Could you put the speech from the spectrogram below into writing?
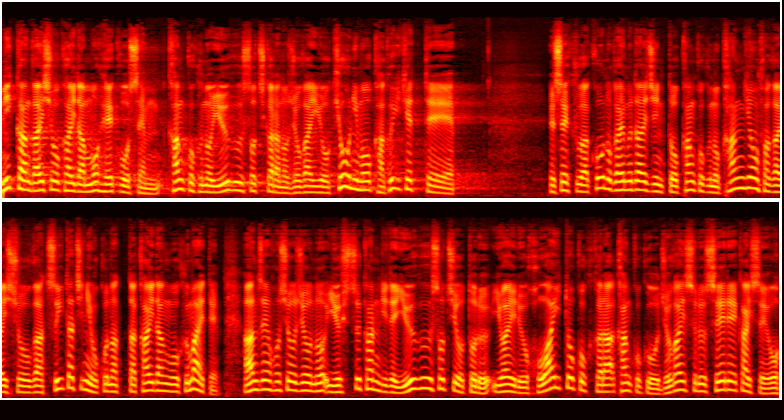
日韓外相会談も平行線。韓国の優遇措置からの除外を今日にも閣議決定へ。政府は河野外務大臣と韓国のカン・ギョンファ外相が1日に行った会談を踏まえて安全保障上の輸出管理で優遇措置を取るいわゆるホワイト国から韓国を除外する政令改正を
